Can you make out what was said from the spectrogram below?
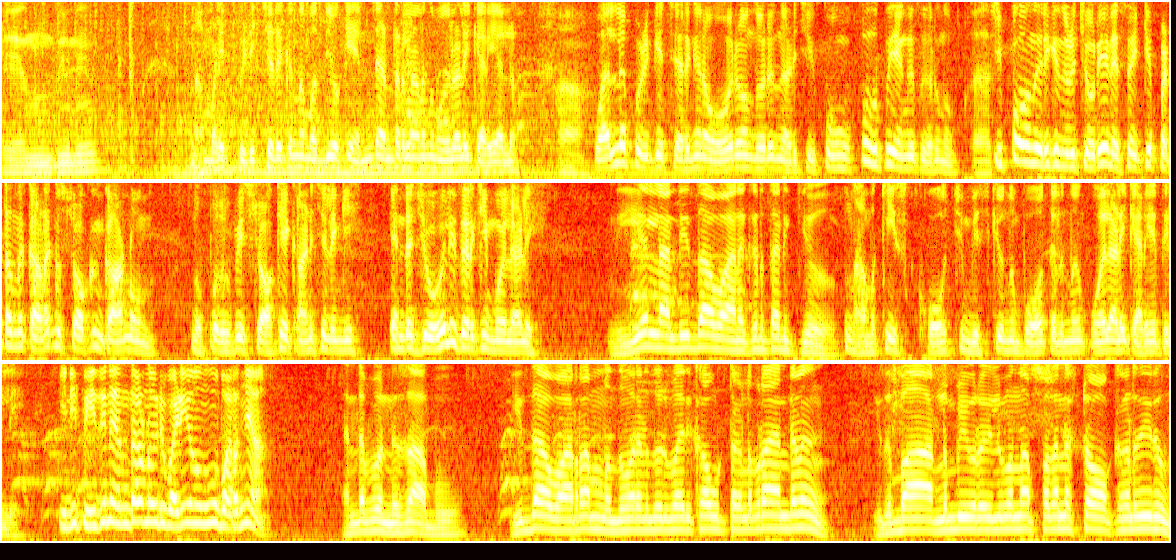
എന്തിന്? നമ്മൾ ഈ പിടിച്ചെടുക്കുന്ന മദ്യമൊക്കെ എന്റെ അണ്ടറിലാണെന്ന് മുതലാളിക്ക് അറിയാലോ. വല്ലപ്പോഴേക്ക് ചെറുങ്ങനെ ഓരോന്നോരോന്ന് അടിച്ച് ഇപ്പോൾ മുപ്പത് ഉപ്പി അങ്ങ് തീർന്നു. ഇപ്പൊ വന്നിരിക്കുന്ന ഒരു ചെറിയ നെസയ്ക്ക് പെട്ടെന്ന് കണക്ക് സ്റ്റോക്കും കാണണമെന്ന് മുപ്പത് ഉപ്പി സ്റ്റോക്കെ കാണിച്ചില്ലെങ്കിൽ എന്റെ ജോലി തിരക്കി മുതലാളി. നീ അല്ലാണ്ട് ഈ വാനക്കെടുത്ത് അടിക്കോ. നമുക്ക് ഈ സ്കോച്ചും വിസ്കി ഒന്നും പോകത്തില്ലെന്ന് മുതലാളിക്ക് അറിയത്തില്ലേ? ഇനിയിപ്പോൾ ഇതിനെന്താണ് ഒരു വഴിയെന്നൊന്ന് പറഞ്ഞാ? എന്റെ പൊന്ന് സാബു ഇതാ വറം എന്ന് പറയുന്നത് ഒരുമാതിരി കൗട്ടകളുടെ ബ്രാൻഡാണ്. ഇത് ബാറിലും ബീവറേജിലും വന്ന അപ്പം തന്നെ സ്റ്റോക്ക് അങ്ങോട്ട് തീരും.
